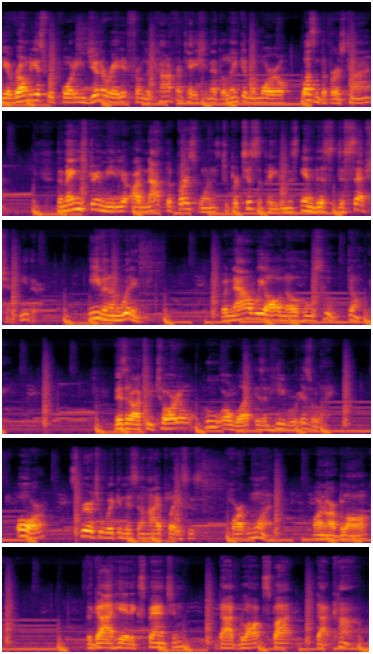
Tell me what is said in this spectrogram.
The erroneous reporting generated from the confrontation at the Lincoln Memorial wasn't the first time. The mainstream media are not the first ones to participate in this, in this deception either, even unwittingly. But now we all know who's who, don't we? Visit our tutorial, Who or What is an Hebrew Israelite? Or Spiritual Wickedness in High Places Part 1 on our blog, the Godhead Expansion.blogspot.com.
